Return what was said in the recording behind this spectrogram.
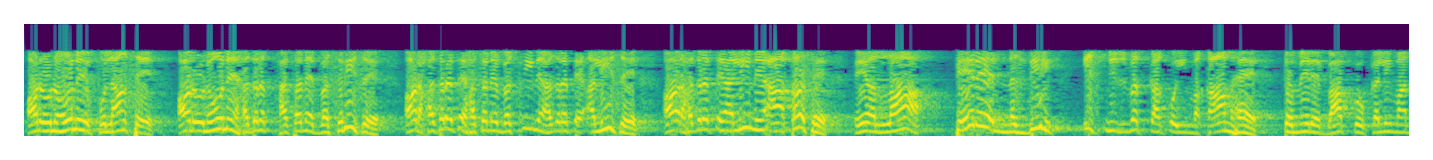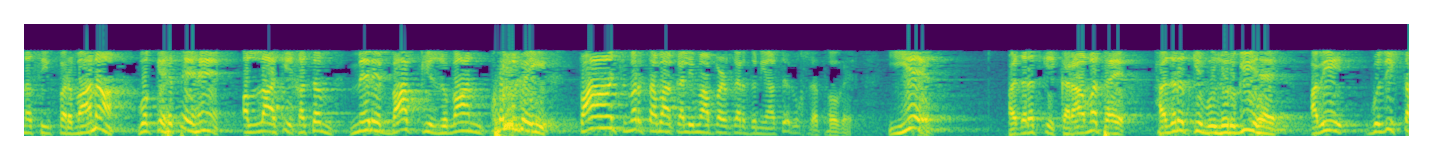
اور انہوں نے فلاں سے اور انہوں نے حضرت حسن بصری سے اور حضرت حسن بصری نے حضرت علی سے اور حضرت علی نے آقا سے اے اللہ، تیرے نزدیک اس نسبت کا کوئی مقام ہے تو میرے باپ کو کلیمہ نصیب فرمانا۔ وہ کہتے ہیں، اللہ کی قسم، میرے باپ کی زبان کھل گئی پانچ مرتبہ کلمہ پڑھ کر دنیا سے رخصت ہو گئے۔ یہ حضرت کی کرامت ہے، حضرت کی بزرگی ہے۔ ابھی گزشتہ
